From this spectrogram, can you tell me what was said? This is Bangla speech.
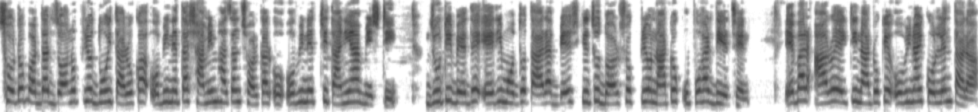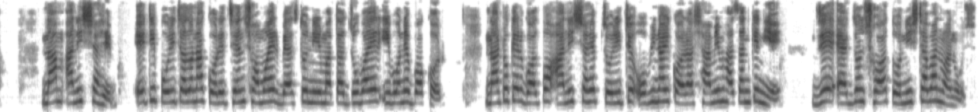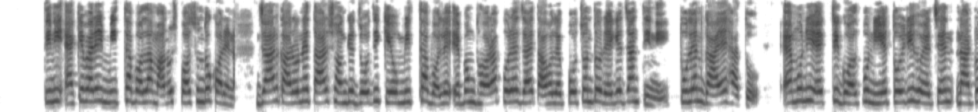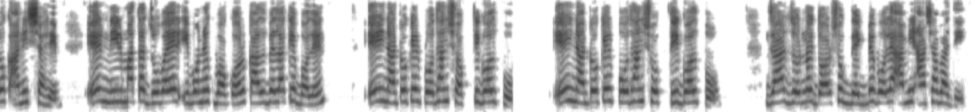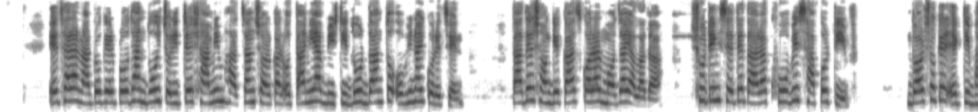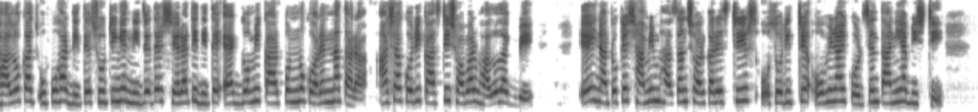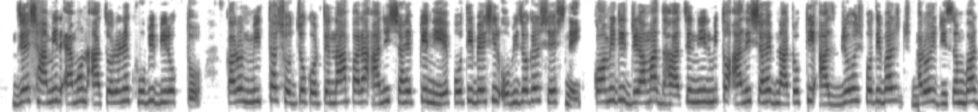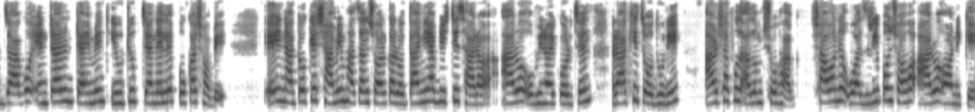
ছোট পর্দার জনপ্রিয় দুই তারকা অভিনেতা শামীম হাসান সরকার ও অভিনেত্রী তানিয়া বৃষ্টি জুটি বেঁধে এরই মধ্যে তারা বেশ কিছু দর্শকপ্রিয় নাটক উপহার দিয়েছেন। এবার আরও একটি নাটকে অভিনয় করলেন তারা। নাম আনিস সাহেব। এটি পরিচালনা করেছেন সময়ের ব্যস্ত নির্মাতা জুবায়ের ইবনে বকর। নাটকের গল্প আনিস সাহেব চরিত্রে অভিনয় করা শামীম হাসানকে নিয়ে। যে একজন সৎ ও নিষ্ঠাবান মানুষ। তিনি একেবারেই মিথ্যা বলা মানুষ পছন্দ করে না। যার কারণে তার সঙ্গে যদি কেউ মিথ্যা বলে এবং ধরা পড়ে যায়, তাহলে প্রচণ্ড রেগে যান তিনি। তুলেন গায়ে হাতও। এমনই একটি গল্প নিয়ে তৈরি হয়েছেন নাটক আনিস সাহেব। এর নির্মাতা জুবায়ের ইবনে বকর কালবেলাকে বলেন, এই নাটকের প্রধান শক্তি গল্প। এই নাটকের প্রধান শক্তি গল্প। যার জন্যই দর্শক দেখবে বলে আমি আশাবাদী। এছাড়া নাটকের প্রধান দুই চরিত্রে শামীম হাসান সরকার ও তানিয়া বৃষ্টি দুর্দান্ত অভিনয় করেছেন। তাদের সঙ্গে কাজ করার মজাই আলাদা। শুটিং সেটে তারা খুবই সাপোর্টিভ দর্শকের একটি ভালো কাজ উপহার দিতে শুটিংয়ে নিজেদের সেরাটি দিতে একদমই কার্পণ্য করেন না তারা। আশা করি কাজটি সবার ভালো লাগবে। এই নাটকে শামীম হাসান সরকারের স্ত্রীর চরিত্রে অভিনয় করছেন তানিয়া বৃষ্টি। যে স্বামীর এমন আচরণে খুবই বিরক্ত। কারণ মিথ্যা সহ্য করতে না পারা আনিস সাহেবকে নিয়ে প্রতিবেশীর অভিযোগের শেষ নেই। কমেডি ড্রামা ধাঁচে নির্মিত আনিস সাহেব নাটকটি আজ বৃহস্পতিবার, বারোই ডিসেম্বর জাগো এন্টারটেইনমেন্ট ইউটিউব চ্যানেলে প্রকাশ হবে। এই নাটকে শামীম হাসান সরকার ও তানিয়া বৃষ্টি ছাড়া আরও অভিনয় করছেন রাখি চৌধুরী, আরশাফুল আলম সোহাগ, শাওনে ওয়াজ, রিপন সহ আরও অনেকে।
